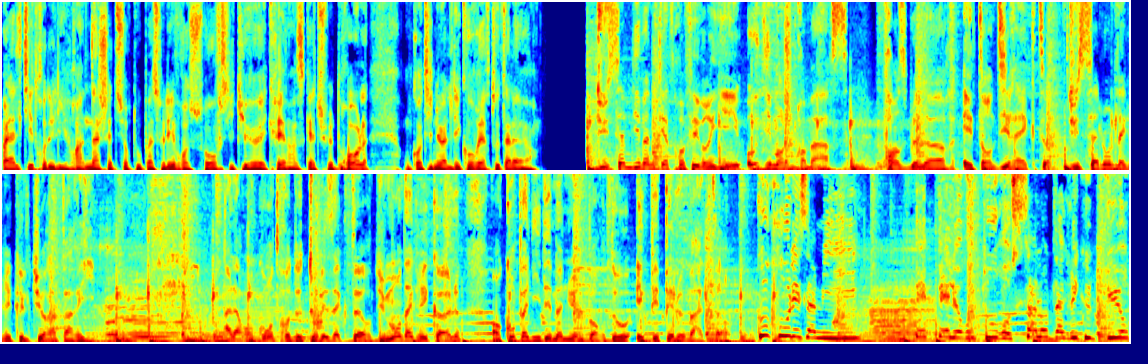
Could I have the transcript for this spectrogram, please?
Voilà le titre du livre. N'achète surtout pas ce livre, sauf si tu veux écrire un sketch drôle. On continue à le découvrir tout à l'heure. Du samedi 24 février au dimanche 3 mars, France Bleu Nord est en direct du Salon de l'Agriculture à Paris. À la rencontre de tous les acteurs du monde agricole en compagnie d'Emmanuel Bordeaux et Pépé Le Mat. Coucou les amis, Pépé le retour au Salon de l'Agriculture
